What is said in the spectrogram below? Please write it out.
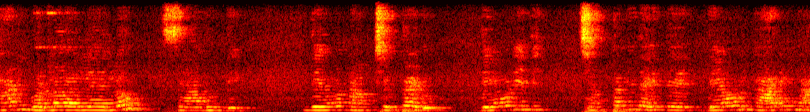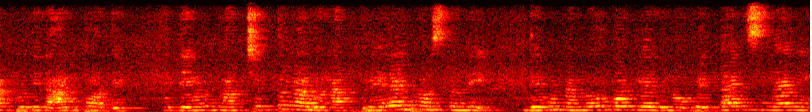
కానీ గొల్లవల్లేరులో సేవ ఉంది. దేవుడు నాకు చెప్పాడు. దేవుడు ఇది చెప్పనిది అయితే దేవుడు కార్యం కాకపోతే ఇది ఆగిపోద్ది. దేవుడు నాకు చెప్తున్నాడు నాకు ప్రేరేపణ వస్తుంది. దేవుడు నన్ను ఊరుకోవట్లేదు నువ్వు పెట్టాల్సిందని.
